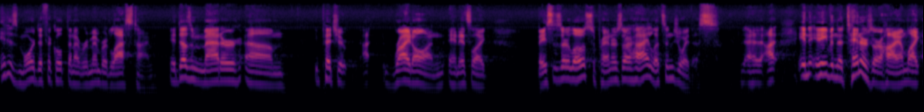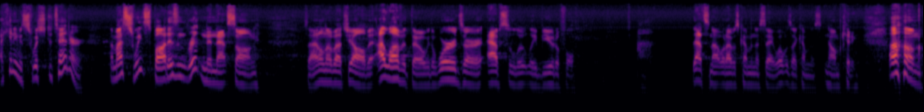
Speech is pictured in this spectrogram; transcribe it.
it is more difficult than I remembered last time. It doesn't matter. Um, you pitch it right on, and it's like, basses are low, sopranos are high, let's enjoy this. Uh, I, and, and even the tenors are high. I'm like, I can't even switch to tenor. My sweet spot isn't written in that song. So I don't know about y'all, but I love it though. The words are absolutely beautiful. That's not what I was coming to say. What was I coming to say? No, I'm kidding. Um,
